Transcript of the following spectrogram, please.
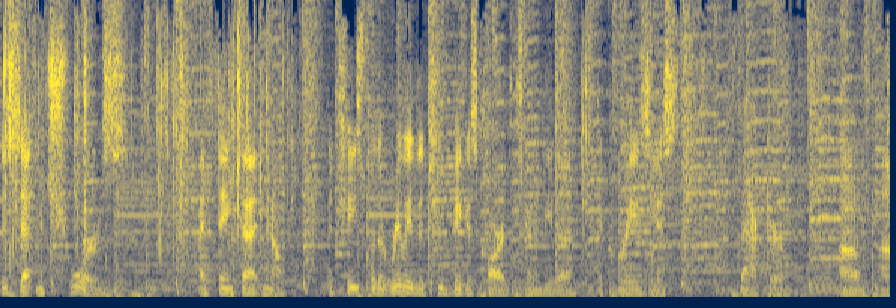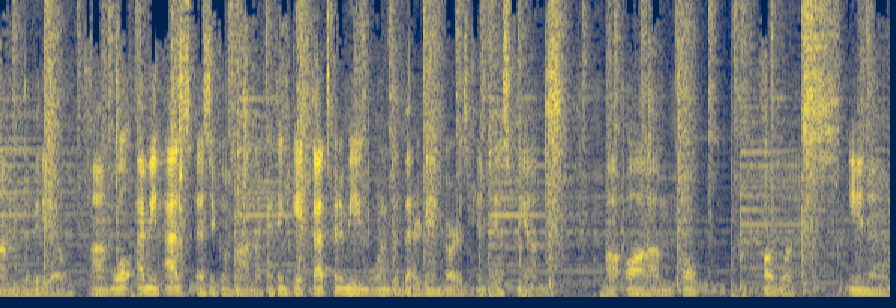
the set matures. I think that you know the chase for the really the two biggest cards is going to be the the craziest factor of um, the video. Um, well, I mean, as as it goes on, like I think that's going to be one of the better Gengars and Espeons uh, um, artworks in uh,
